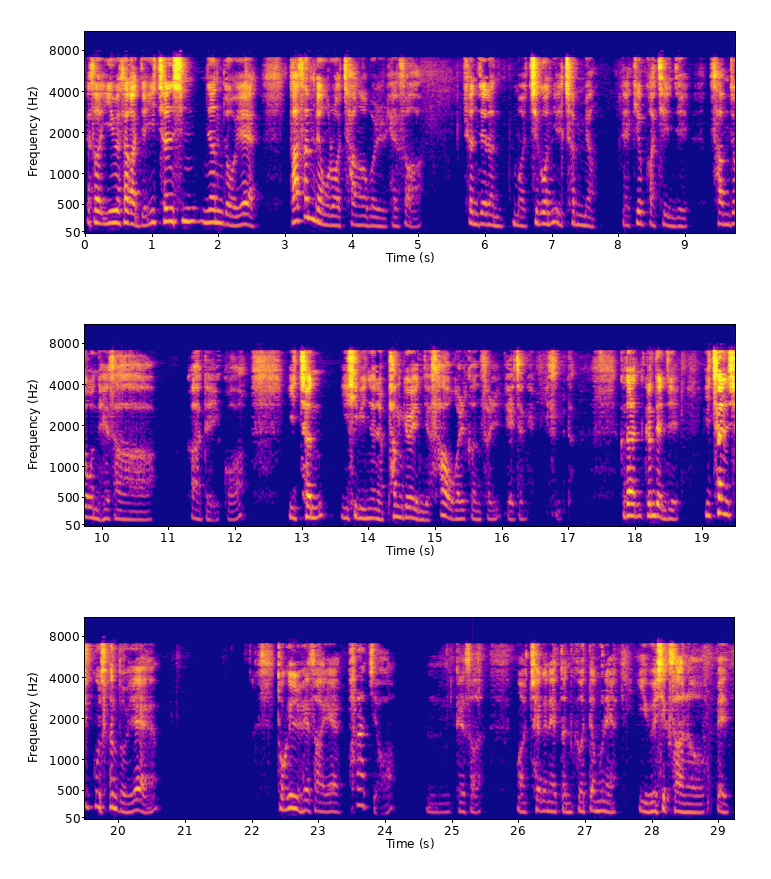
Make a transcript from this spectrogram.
그래서 이 회사가 이제 2010년도에 5명으로 창업을 해서 현재는 뭐 직원 1,000명, 네, 기업 가치 이제 3조 원 회사가 돼 있고 2022년에 판교에 이제 4억을 건설 예정에 있습니다. 그다음 그런데 이제 2019년도에 독일 회사에 팔았죠. 음, 그래서 뭐 최근에 했던 그것 때문에 이 외식 산업의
